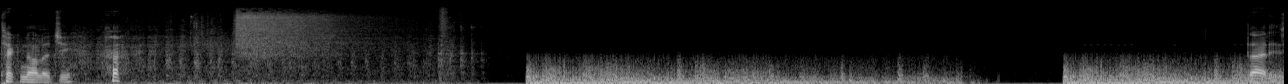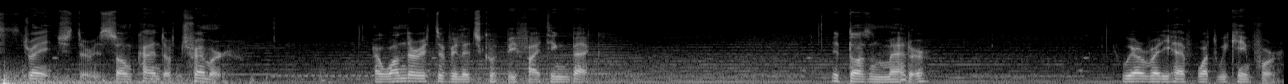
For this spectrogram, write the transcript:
Technology. That is strange. There is some kind of tremor. I wonder if the village could be fighting back. It doesn't matter. We already have what we came for.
